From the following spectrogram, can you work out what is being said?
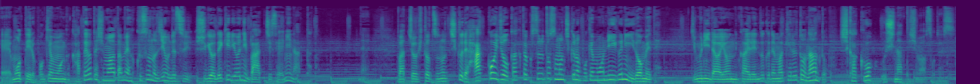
えー、持っているポケモンが偏ってしまうため複数のジムで修行できるようにバッジ制になったと、ね、バッジを1つの地区で8個以上獲得するとその地区のポケモンリーグに挑めてジムリーダーは4回連続で負けるとなんと資格を失ってしまうそうです、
